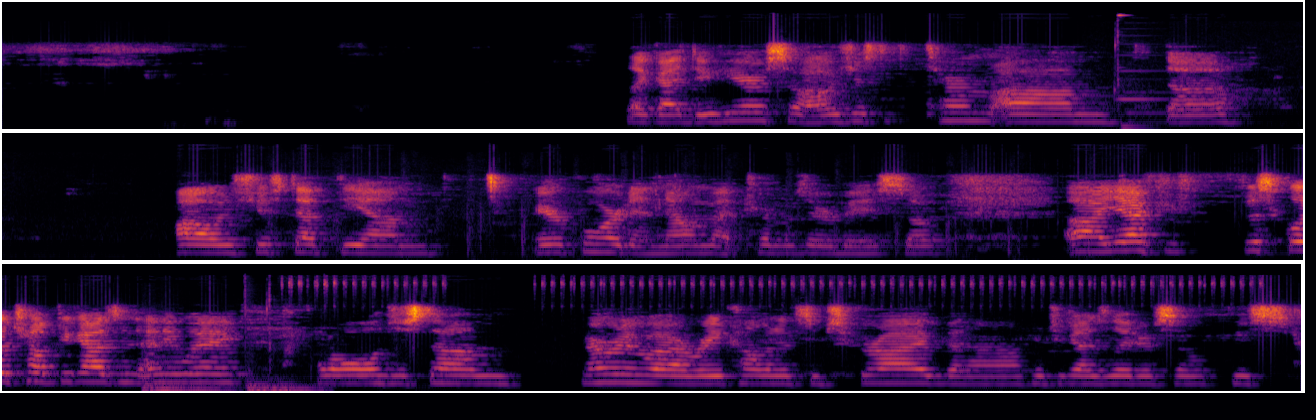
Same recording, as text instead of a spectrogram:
Like I do here. So I was just at the term, um, the, I was just at the um, airport, and now I'm at Trevor's Air Base. So, uh, yeah, if, if this glitch helped you guys in any way at all, just um, remember to uh, rate, comment, and subscribe, and uh, I'll catch you guys later. So peace.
